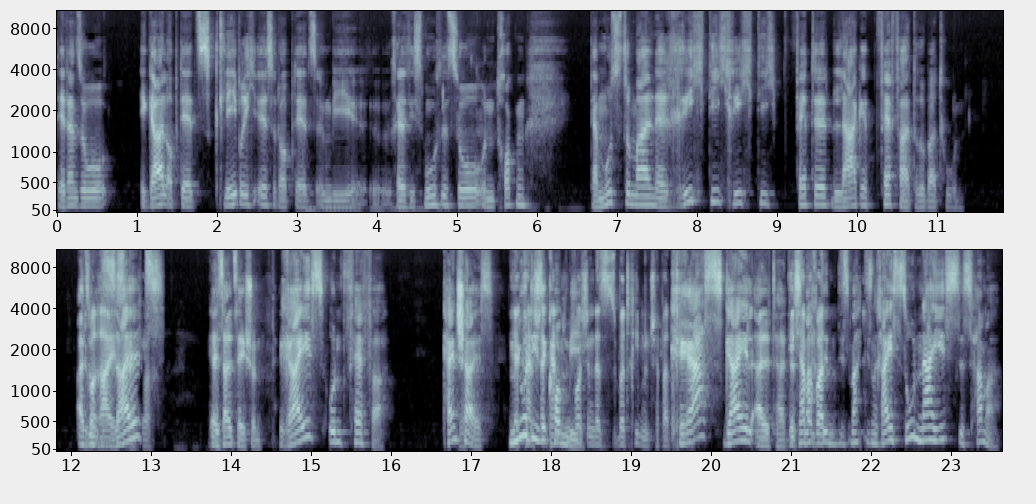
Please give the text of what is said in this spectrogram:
der dann so, egal ob der jetzt klebrig ist oder ob der jetzt irgendwie äh, relativ smooth ist so und trocken, da musst du mal eine richtig, richtig fette Lage Pfeffer drüber tun. Also Reis Salz, äh, Salz sag ich schon, Reis und Pfeffer. Kein ja. Scheiß. Ja, Nur kann, diese kann Kombi. Ich mir vorstellen, dass es übertrieben scheppert. Krass geil, Alter. Das, macht, den, das macht diesen Reis so nice, das ist Hammer.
